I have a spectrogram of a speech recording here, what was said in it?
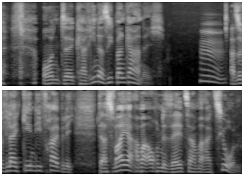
und äh, Carina sieht man gar nicht. Also vielleicht gehen die freiwillig. Das war ja aber auch eine seltsame Aktion.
